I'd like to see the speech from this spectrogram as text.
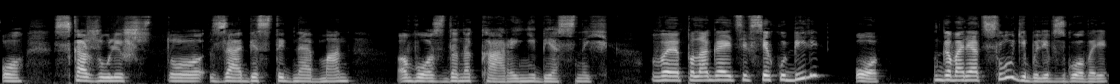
О. Скажу лишь, что за бесстыдный обман воздана карой небесной. Вы полагаете, всех убили? О. Говорят, слуги были в сговоре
